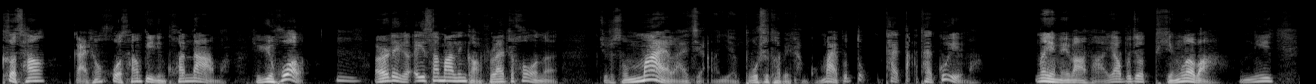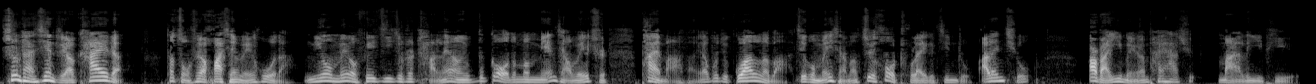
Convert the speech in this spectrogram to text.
客舱改成货舱，毕竟宽大嘛，就运货了。嗯。而这个 A 三八零搞出来之后呢，就是从卖来讲也不是特别成功，卖不动，太大太贵嘛。那也没办法，要不就停了吧。你生产线只要开着。它总是要花钱维护的，你又没有飞机，就是产量又不够，那么勉强维持太麻烦，要不就关了吧。结果没想到最后出来一个金主阿联酋，二百亿美元拍下去买了一批，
